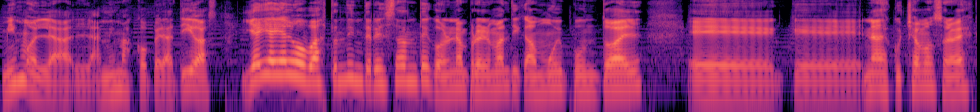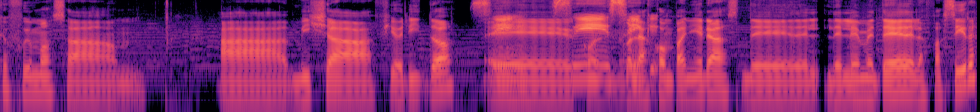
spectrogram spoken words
mismo la- las mismas cooperativas. Y ahí hay algo bastante interesante con una problemática muy puntual eh, que, nada, escuchamos una vez que fuimos a... a Villa Fiorito Sí, eh, sí, con, sí, con las que- compañeras de- del, del MT, de la FACIR,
